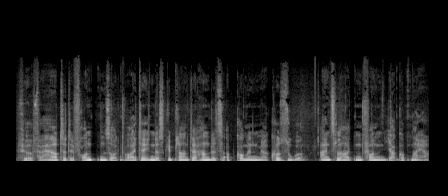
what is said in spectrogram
Für verhärtete Fronten sorgt weiterhin das geplante Handelsabkommen Mercosur. Einzelheiten von Jakob Mayer.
